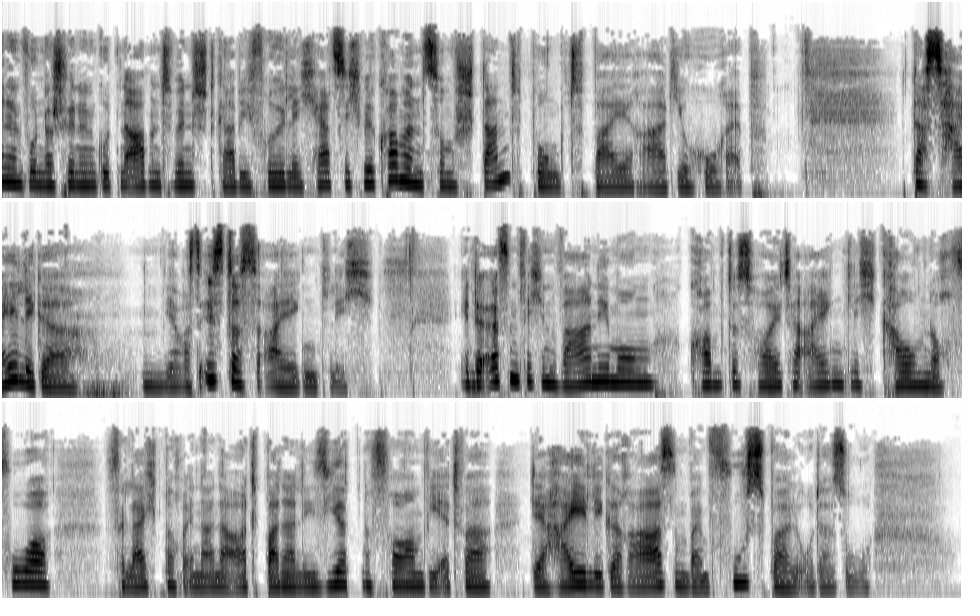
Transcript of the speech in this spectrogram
Einen wunderschönen guten Abend wünscht Gabi Fröhlich. Herzlich willkommen zum Standpunkt bei Radio Horeb. Das Heilige. Ja, was ist das eigentlich? In der öffentlichen Wahrnehmung kommt es heute eigentlich kaum noch vor, vielleicht noch in einer Art banalisierten Form wie etwa der heilige Rasen beim Fußball oder so.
